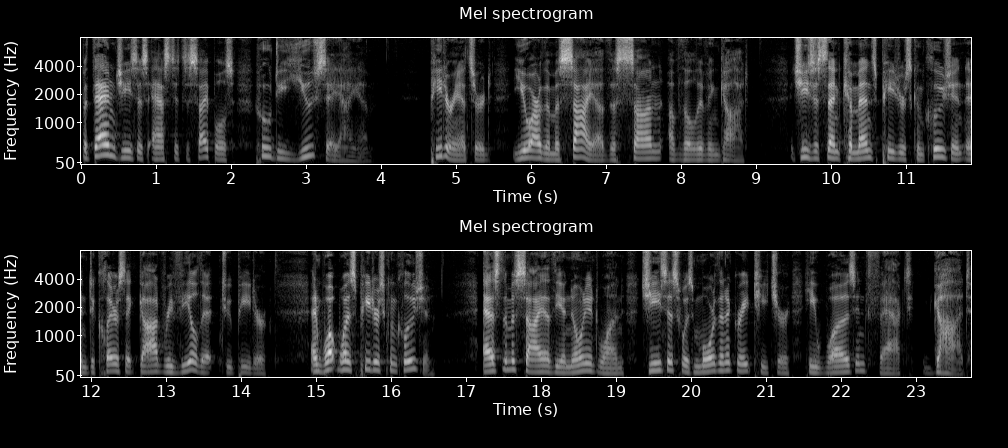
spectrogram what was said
But then Jesus asked his disciples, Who do you say I am? Peter answered, You are the Messiah, the Son of the living God. Jesus then commends Peter's conclusion and declares that God revealed it to Peter. And what was Peter's conclusion? As the Messiah, the anointed one, Jesus was more than a great teacher. He was, in fact, God.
